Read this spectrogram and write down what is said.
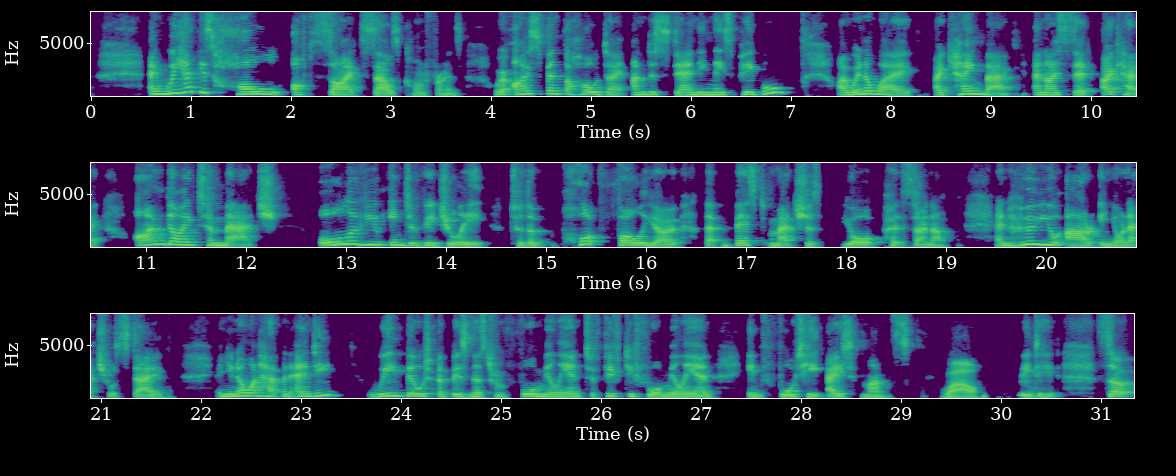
And we had this whole offsite sales conference where I spent the whole day understanding these people. I went away, I came back and I said, okay, I'm going to match all of you individually to the portfolio that best matches your persona and who you are in your natural state. And you know what happened, Andy? We built a business from 4 million to 54 million in 48 months. Wow. We did. So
